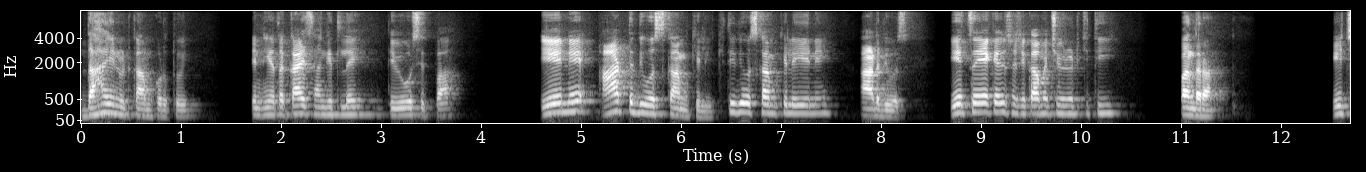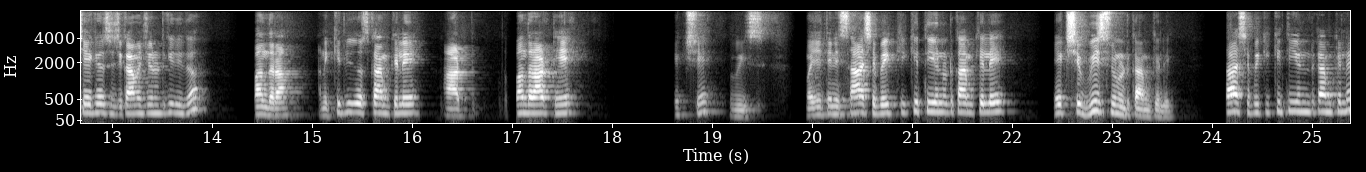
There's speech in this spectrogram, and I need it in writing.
दहा युनिट काम करतोय. त्यांनी आता काय सांगितलंय? ते व्यवस्थित पहा. एने आठ दिवस काम केले. किती दिवस काम केले एने आठ दिवस. एचं एका दिवसाची कामाची युनिट किती? पंधरा. एच्या एका दिवसाची कामाची युनिट किती तर पंधरा. आणि किती दिवस काम केले? आठ. पंधरा आठ हे एकशे वीस. म्हणजे त्यांनी सहाशे पैकी किती युनिट काम केले? एकशे वीस युनिट काम केले. सहाशे पैकी किती युनिट काम केले?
